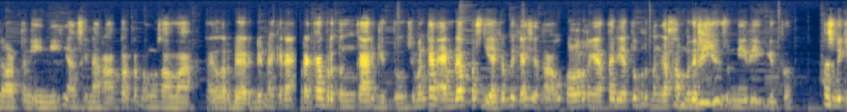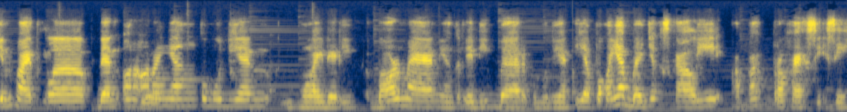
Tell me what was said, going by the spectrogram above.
Norton ini yang si narator ketemu sama Tyler Darden akhirnya mereka bertengkar gitu. Cuman kan Enda pas di akhir dikasih tahu kalau ternyata dia tuh bertengkar sama dirinya sendiri gitu. Terus bikin fight club dan orang-orang yang kemudian mulai dari barman yang kerja di bar, kemudian ya pokoknya banyak sekali apa profesi sih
